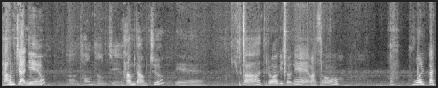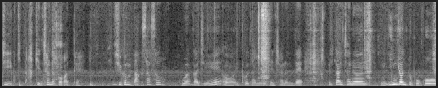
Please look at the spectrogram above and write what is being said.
다음 주 아니에요? 어, 다음 다음 주에요. 다음 다음 주? 예. 휴가 들어가기 전에 와서 딱 9월까지 입기 딱 괜찮을 것 같아. 지금 막 사서 9월까지 어, 입고 다니기 괜찮은데 일단 저는 음, 인견도 보고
